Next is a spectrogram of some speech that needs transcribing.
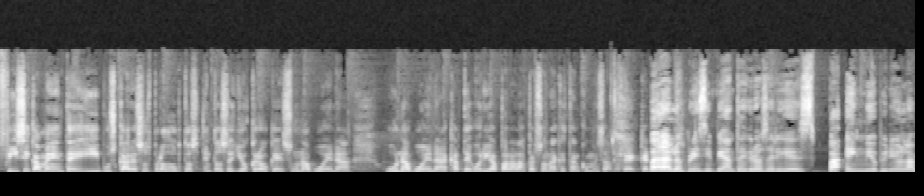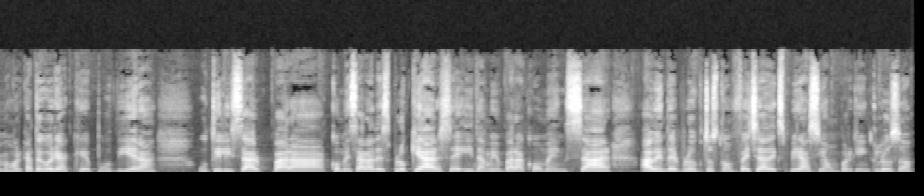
físicamente y buscar esos productos, entonces yo creo que es una buena, una buena categoría para las personas que están comenzando. para los principiantes, grocery es, en mi opinión, la mejor categoría que pudieran utilizar para comenzar a desbloquearse y también para comenzar a vender productos con fecha de expiración. Porque incluso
